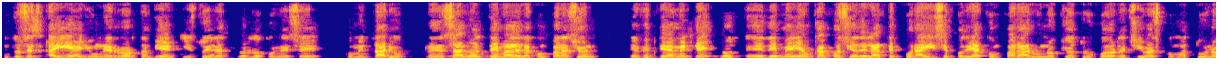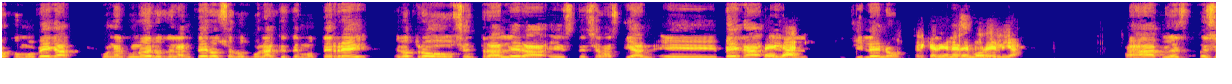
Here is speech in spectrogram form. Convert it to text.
Entonces, ahí hay un error también y estoy de acuerdo con ese comentario. Regresando al tema de la comparación, efectivamente, eh, de medio campo hacia adelante, por ahí se podría comparar uno que otro jugador de Chivas como Atuna o como Vega con alguno de los delanteros o los volantes de Monterrey. El otro central era este Sebastián eh, Vega, el chileno. El que viene de este, Morelia. Ajá, pues es,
